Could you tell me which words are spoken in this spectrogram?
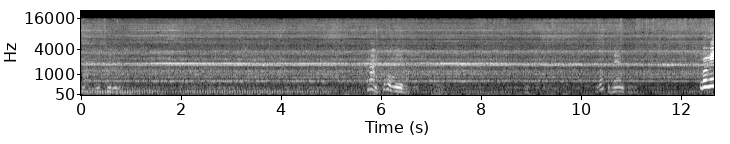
หมามันกิน น้ำก็บ่มีว่ะรถแห้งไปบ่มี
